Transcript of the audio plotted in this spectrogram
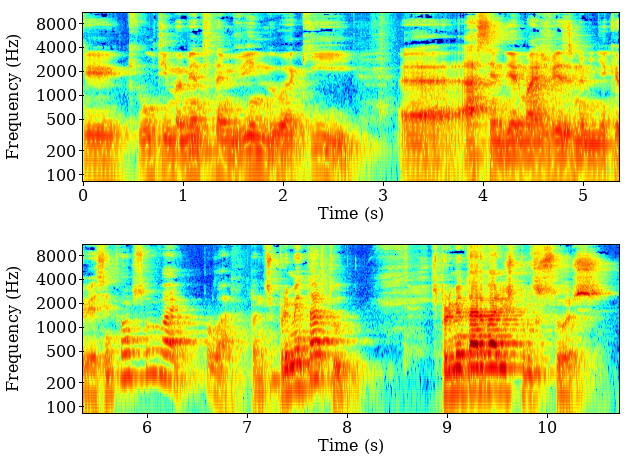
que, que ultimamente tem vindo aqui uh, a acender mais vezes na minha cabeça. Então a pessoa vai para lá. Portanto, experimentar tudo. Experimentar vários professores.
